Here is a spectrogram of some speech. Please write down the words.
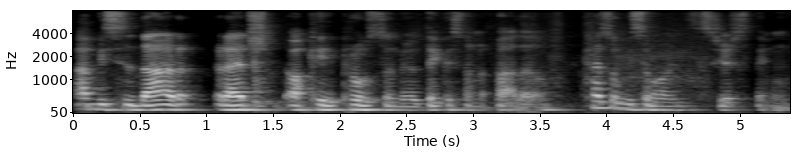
a bi se dal reči, ok, prav so imeli te, ki so napadali. Kaj so mislili še s tem?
